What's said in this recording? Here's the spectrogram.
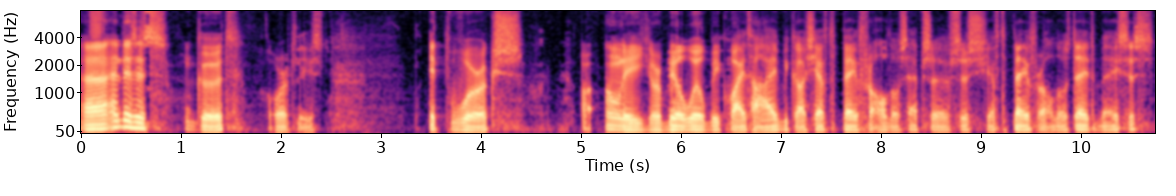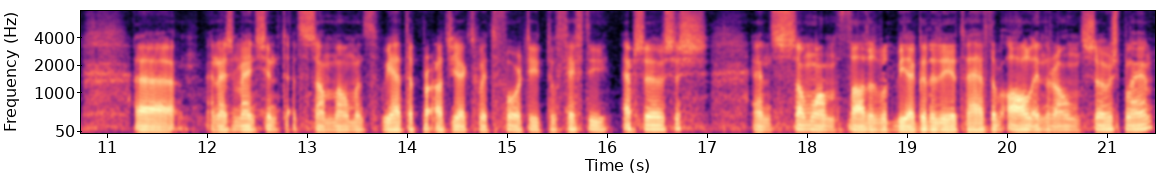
Uh, and this is good, or at least it works. Only your bill will be quite high because you have to pay for all those app services, you have to pay for all those databases. Uh, and as mentioned, at some moment we had a project with 40 to 50 app services and someone thought it would be a good idea to have them all in their own service plan.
